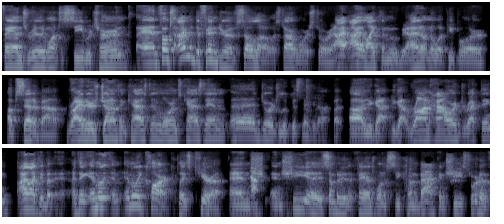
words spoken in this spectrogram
fans really want to see return. And folks, I'm a defender of Solo, a Star Wars story. I, I like the movie. I don't know what people are upset about. Writers Jonathan Kasdan, Lawrence Kasdan, eh, George Lucas, maybe not, but uh, you got you got Ron Howard directing. I liked it, but I think Emily Emily Clarke plays Qi'ra, and Yeah. and she is somebody that fans want to see come back, and she sort of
